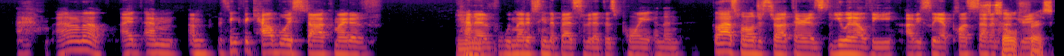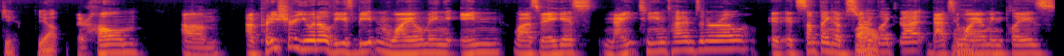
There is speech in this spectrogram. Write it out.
I don't know. I, I'm, I'm I think the Cowboy stock might have kind mm. of we might have seen the best of it at this point. And then the last one I'll just throw out there is UNLV, obviously at plus seven hundred. So frisky. Yep. They're home. Um, I'm pretty sure UNLV's beaten Wyoming in Las Vegas 19 times in a row. It, it's something absurd wow. like that. That's who wow. Wyoming plays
